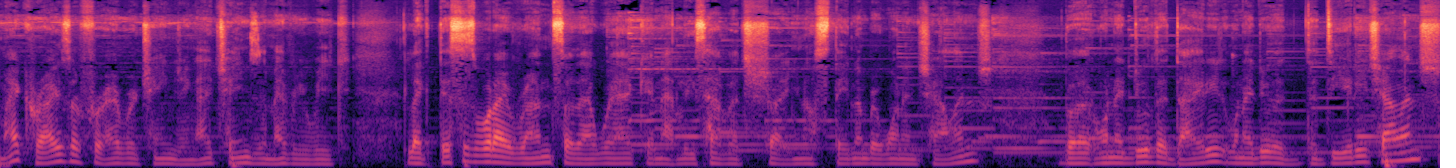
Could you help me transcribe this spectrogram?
my cries are forever changing. I change them every week. Like this is what i run so that way i can at least have a shot you know stay number one in challenge. But when i do the deity when i do the, the deity challenge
